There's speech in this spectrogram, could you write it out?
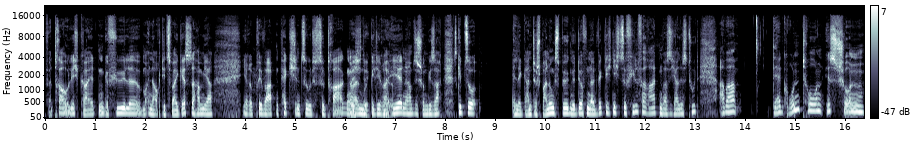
Vertraulichkeiten, Gefühle. Ich meine, auch die zwei Gäste haben ja ihre privaten Päckchen zu, zu tragen, Richtig, mit ihrer ja. Ehe, haben sie schon gesagt. Es gibt so elegante Spannungsbögen. Wir dürfen dann wirklich nicht zu viel verraten, was sich alles tut. Aber der Grundton ist schon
